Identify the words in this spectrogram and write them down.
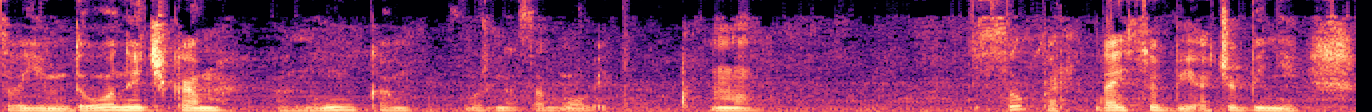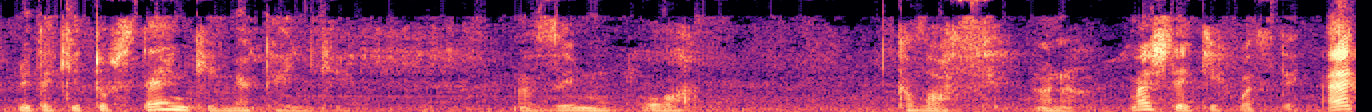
Своїм донечкам, внукам можна замовити. Ну, Супер, дай собі, а чобі ні. Вони такі товстенькі, м'якенькі. На зиму. О, клас. Ано, бачите, які хвости, а?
